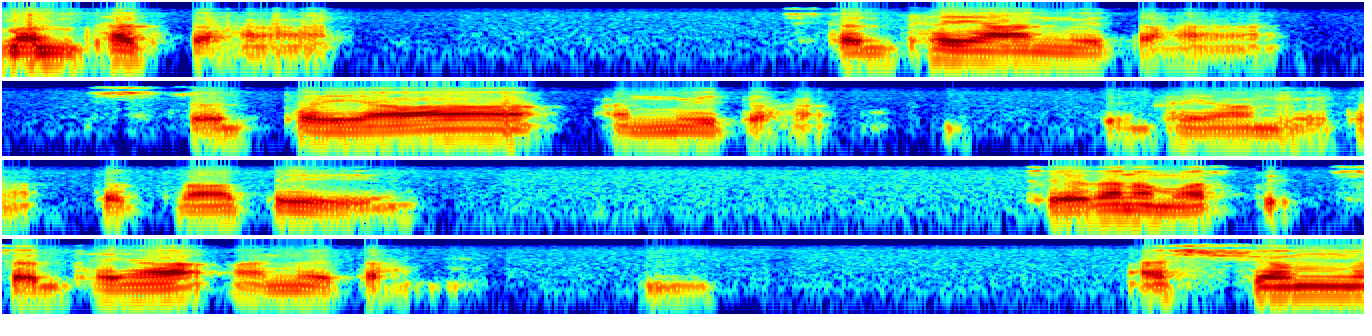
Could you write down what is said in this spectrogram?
मद्भक्तः श्रद्धयान्वितः। श्रद्धया अन्वितः। श्रद्धयान्वितः। तत्रापि छेदनमस्ति। श्रद्धया अन्वितः। अश्वम्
